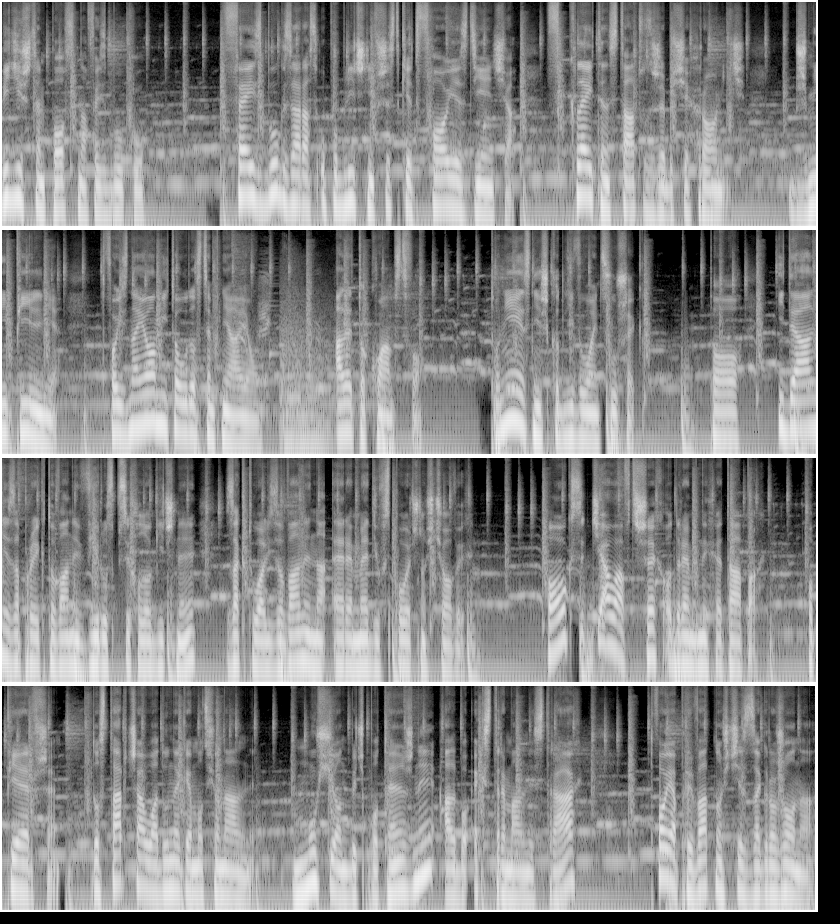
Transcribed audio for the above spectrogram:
Widzisz ten post na Facebooku. Facebook zaraz upubliczni wszystkie Twoje zdjęcia. Wklej ten status, żeby się chronić. Brzmi pilnie. Twoi znajomi to udostępniają. Ale to kłamstwo. To nie jest nieszkodliwy łańcuszek. To idealnie zaprojektowany wirus psychologiczny, zaktualizowany na erę mediów społecznościowych. Fox działa w trzech odrębnych etapach. Po pierwsze, dostarcza ładunek emocjonalny. Musi on być potężny albo ekstremalny strach. Twoja prywatność jest zagrożona.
